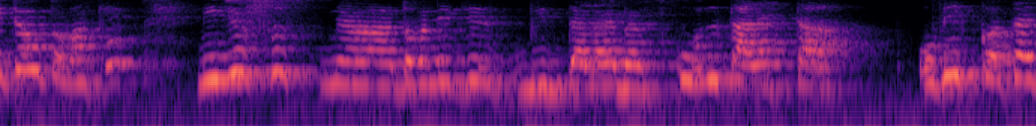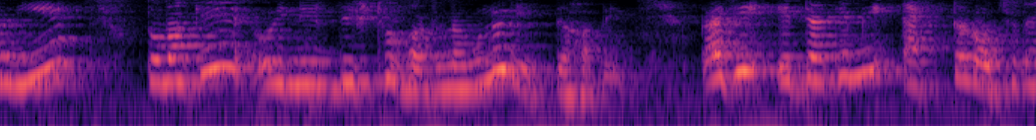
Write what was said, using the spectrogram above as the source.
এটাও তোমাকে নিজস্ব তোমাদের যে বিদ্যালয় বা স্কুল, তার একটা অভিজ্ঞতা নিয়ে তোমাকে ওই নির্দিষ্ট ঘটনাগুলো লিখতে হবে। কাজে এটাকে আমি একটা রচনা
